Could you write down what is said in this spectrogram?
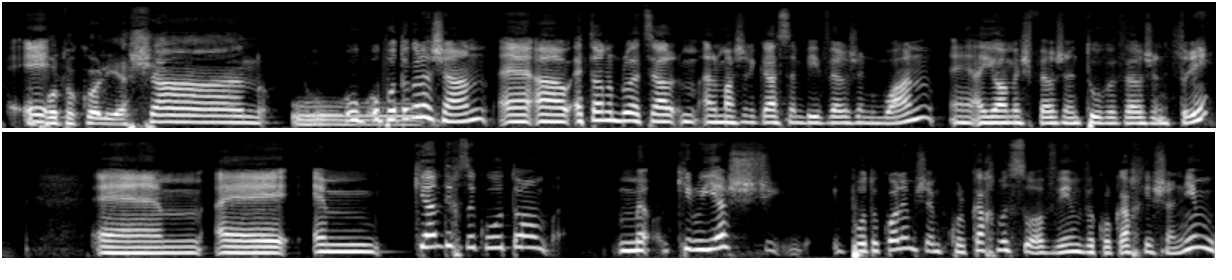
הוא פרוטוקול ישן, הוא... הוא פרוטוקול ישן, ה-Eternal Blue יצא על מה שנקרא SMB version 1, היום יש version 2 ו-version 3. הם כן תחזקו אותו, כאילו יש פרוטוקולים שהם כל כך מסואבים וכל כך ישנים,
